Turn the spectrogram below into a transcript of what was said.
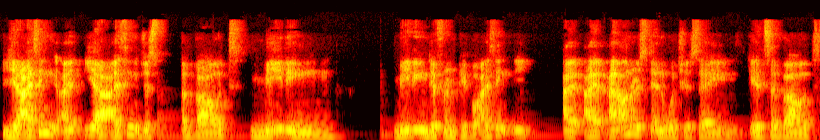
Yeah, I think I yeah, I think just about meeting meeting different people. I think I, I, I understand what you're saying. It's about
